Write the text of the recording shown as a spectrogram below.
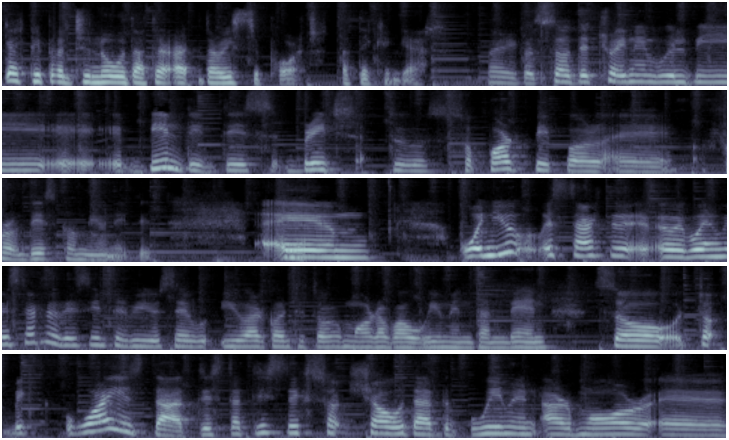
get people to know that there are, there is support that they can get. Very good. So the training will be uh, building this bridge to support people uh, from these communities. Yeah. Um, when you started uh, when we started this interview you said you are going to talk more about women than men so to, why is that the statistics show that women are more uh,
